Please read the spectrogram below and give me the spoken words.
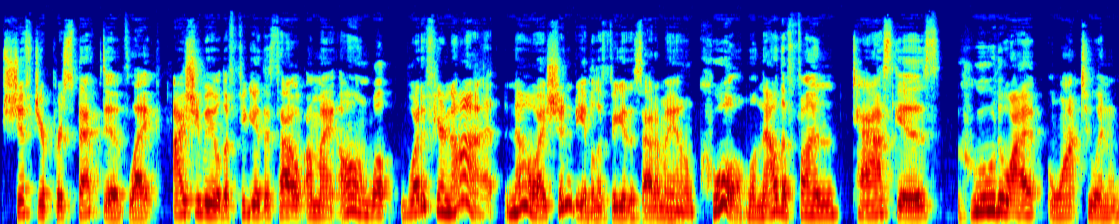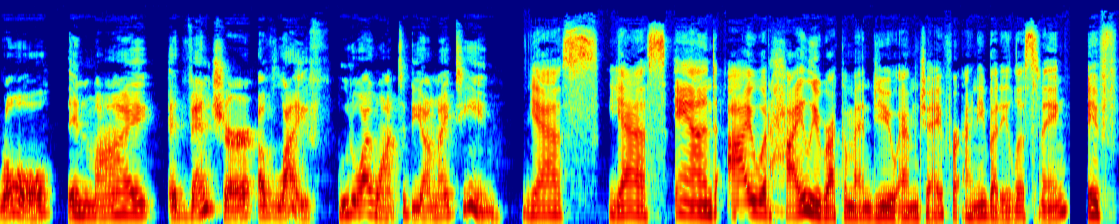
shift your perspective, like I should be able to figure this out on my own. Well, what if you're not? No, I shouldn't be able to figure this out on my own. Cool. Well, now the fun task is who do I want to enroll in my adventure of life? Who do I want to be on my team? Yes, yes. And I would highly recommend you, MJ, for anybody listening. If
